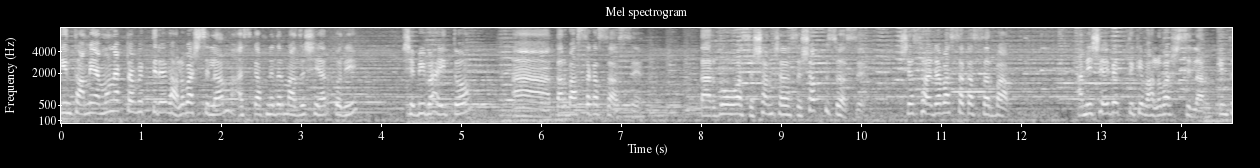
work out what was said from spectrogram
কিন্তু আমি এমন একটা ব্যক্তিরে ভালোবাসছিলাম, আজকে আপনাদের মাঝে শেয়ার করি। সে বিবাহিত তার বাচ্চা কাচ্চা আছে, তার বউ আছে, সংসার আছে সব কিছু আছে। সে ছয়টা বাচ্চা কাচ্চার বাপ। আমি সেই ব্যক্তিকে ভালোবাসছিলাম, কিন্তু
